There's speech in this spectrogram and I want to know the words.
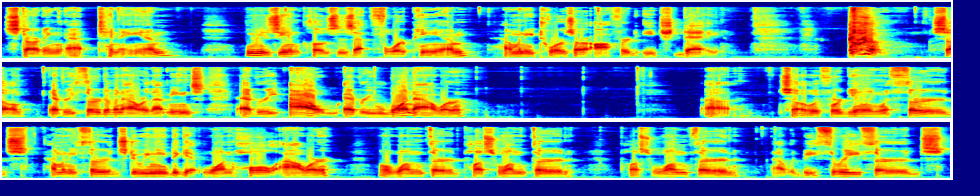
starting at 10 a.m. The museum closes at 4 p.m. How many tours are offered each day? so every third of an hour, that means every hour, every one hour. Uh, so if we're dealing with thirds, how many thirds do we need to get one whole hour? Well, one third plus one third plus one third, that would be three thirds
